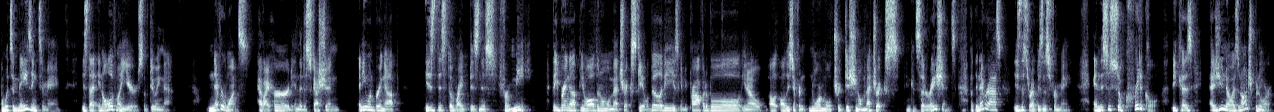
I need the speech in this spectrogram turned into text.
And what's amazing to me is that in all of my years of doing that, never once have I heard in the discussion anyone bring up, is this the right business for me? They bring up, you know, all the normal metrics, scalability, is it going to be profitable, you know, all, all these different normal traditional metrics and considerations. But they never ask, is this the right business for me? And this is so critical because as you know, as an entrepreneur,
